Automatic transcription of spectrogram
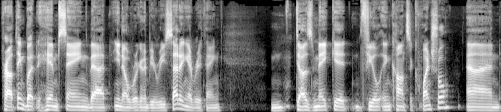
proud thing, but him saying that you know we're going to be resetting everything does make it feel inconsequential and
